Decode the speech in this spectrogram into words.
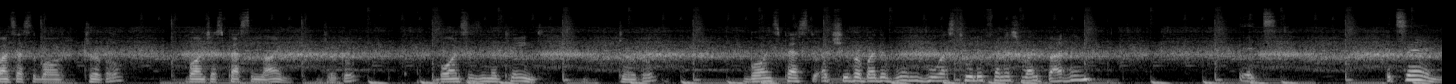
Barnes has the ball, dribble. Barnes just passed the line, dribble. Barnes is in the paint, dribble. Barnes passed to Achiuwa by the rim, who has two defenders right by him. It's it's in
